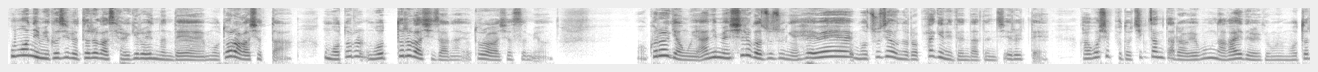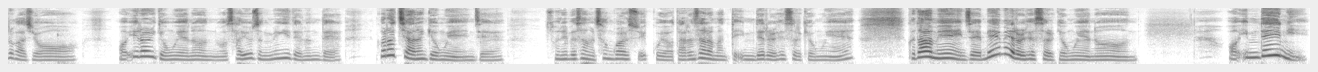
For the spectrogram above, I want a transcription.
부모님이 그 집에 들어가 살기로 했는데 뭐 돌아가셨다. 못, 돌, 못 들어가시잖아요. 돌아가셨으면. 어, 그럴 경우에 아니면 실거주 중에 해외 뭐 주재원으로 파견이 된다든지 이럴 때 가고 싶어도 직장 따라 외국 나가야 될 경우에 못 들어가죠. 어, 이럴 경우에는 뭐 사유 증명이 되는데 그렇지 않은 경우에 이제 손해배상을 청구할 수 있고요. 다른 사람한테 임대를 했을 경우에 그 다음에 이제 매매를 했을 경우에는 어, 임대인이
